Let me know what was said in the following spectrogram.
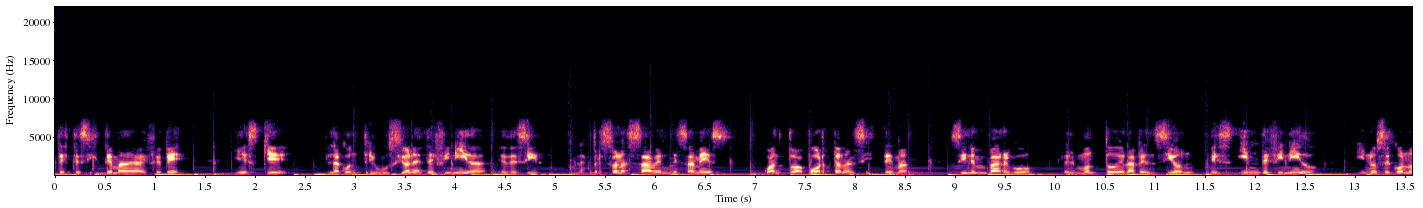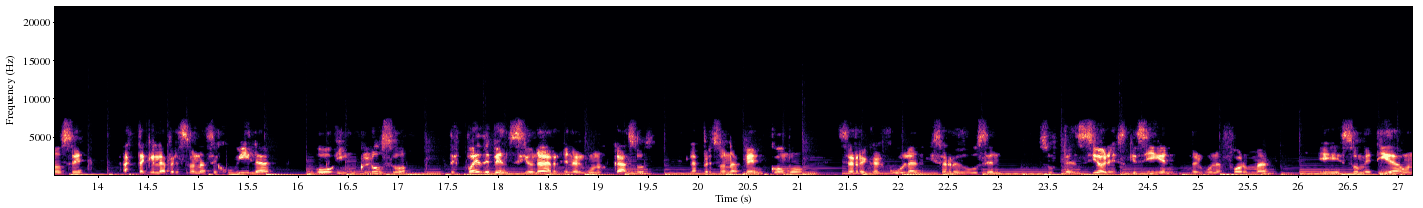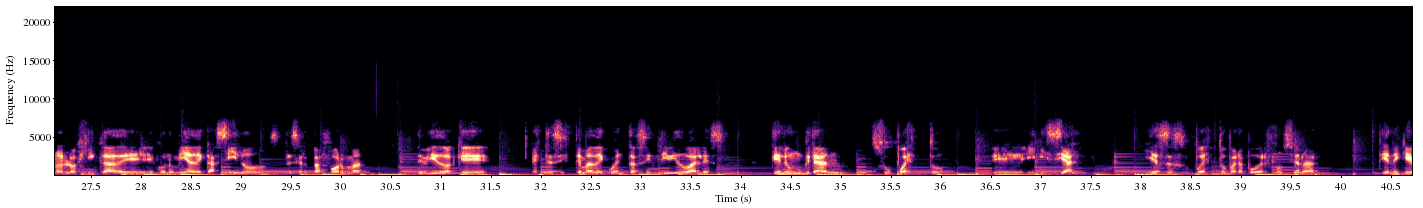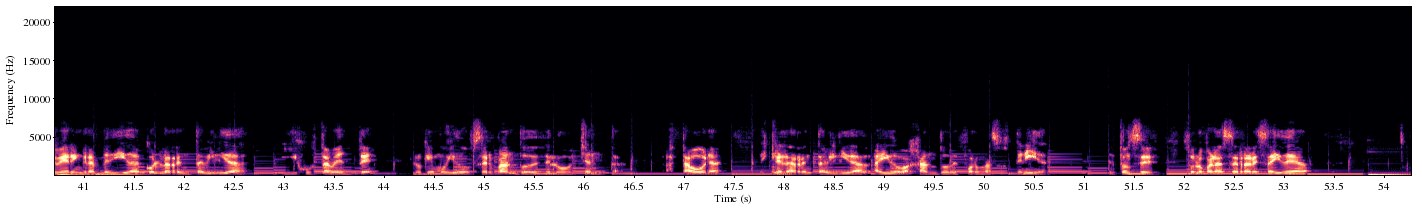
de este sistema de AFP, y es que la contribución es definida, es decir, las personas saben mes a mes cuánto aportan al sistema, sin embargo, el monto de la pensión es indefinido y no se conoce hasta que la persona se jubila o incluso después de pensionar en algunos casos, las personas ven cómo se recalculan y se reducen sus pensiones que siguen de alguna forma eh, sometidas a una lógica de economía de casino de cierta forma debido a que este sistema de cuentas individuales tiene un gran supuesto eh, inicial. Y ese supuesto para poder funcionar tiene que ver en gran medida con la rentabilidad. Y justamente lo que hemos ido observando desde los 80 hasta ahora es que la rentabilidad ha ido bajando de forma sostenida. Entonces, solo para cerrar esa idea,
